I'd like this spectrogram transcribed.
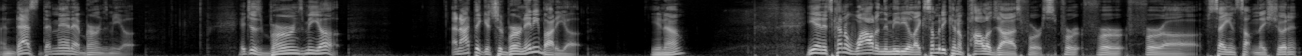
and that's that man that burns me up. It just burns me up, and I think it should burn anybody up. You know. Yeah, and it's kind of wild in the media. Like somebody can apologize for for for for uh, saying something they shouldn't.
